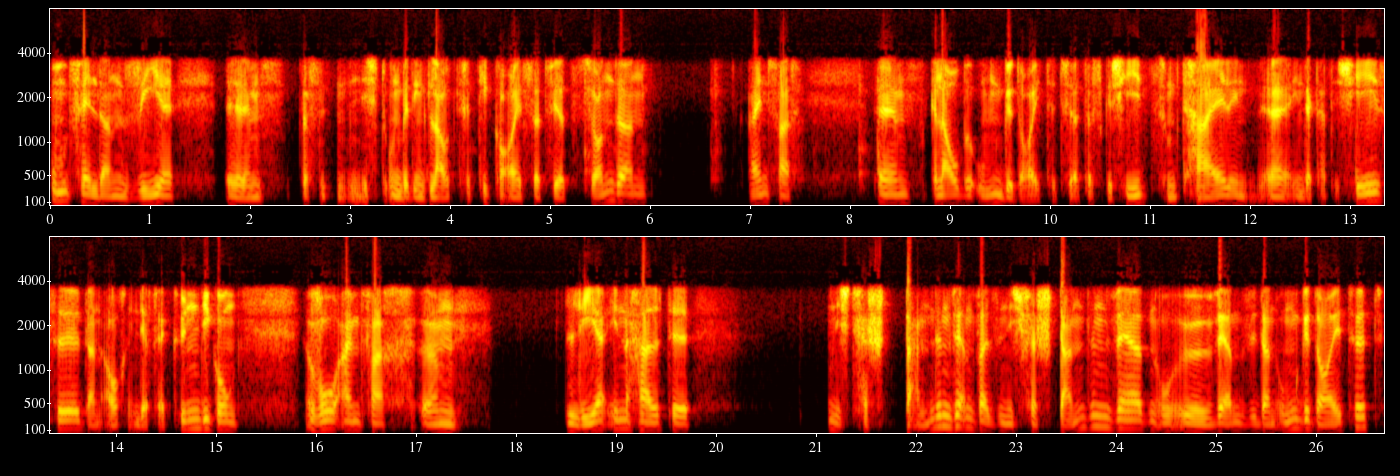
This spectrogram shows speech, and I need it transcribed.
Umfeldern sehe, äh, dass nicht unbedingt laut Kritik geäußert wird, sondern einfach äh, Glaube umgedeutet wird. Das geschieht zum Teil in, äh, in der Katechese, dann auch in der Verkündigung, wo einfach ähm, Lehrinhalte nicht verstanden werden, weil sie nicht verstanden werden, äh, werden sie dann umgedeutet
